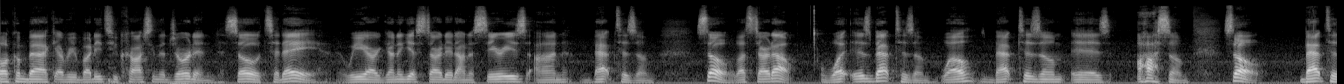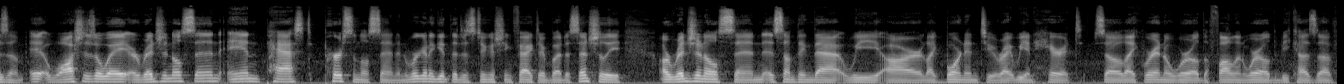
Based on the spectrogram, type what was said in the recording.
Welcome back, everybody, to Crossing the Jordan. So, today we are going to get started on a series on baptism. So, let's start out. What is baptism? Well, baptism is awesome. So, baptism. It washes away original sin and past personal sin. And we're going to get the distinguishing factor but essentially original sin is something that we are like born into right? We inherit. So like we're in a world a fallen world because of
